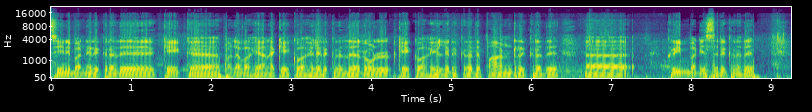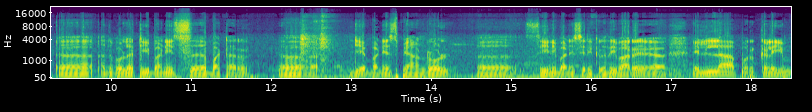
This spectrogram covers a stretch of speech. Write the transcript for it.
சீனி பன் இருக்கிறது கேக்கு பல வகையான கேக் வகைகள் இருக்கிறது ரோல் கேக் வகைகள் இருக்கிறது பான் இருக்கிறது க்ரீம் பனிஸ் இருக்கிறது. அதுபோல் tea buns butter jam buns பியான் ரோல் சீனி பனிஸ் இருக்கிறது. இவ்வாறு எல்லா பொருட்களையும்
